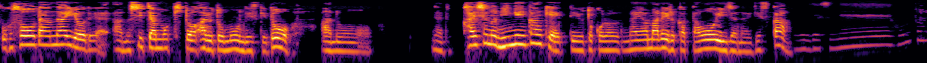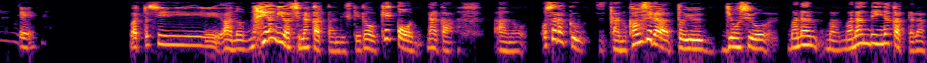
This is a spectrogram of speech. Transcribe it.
ご相談内容で、あの、しーちゃんもきっとあると思うんですけど、あの、会社の人間関係っていうところ悩まれる方多いじゃないですか。多いですね。本当に多い。で、私、あの、悩みはしなかったんですけど、結構なんか、あの、おそらく、あの、カウンセラーという業種を学ん、まあ、学んでいなかったら、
